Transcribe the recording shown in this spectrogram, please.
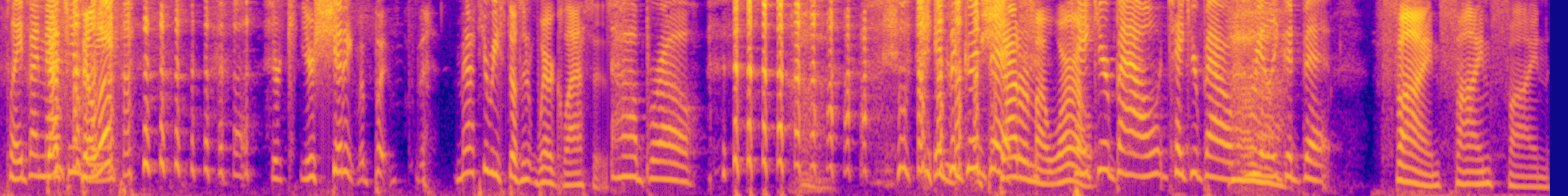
played by That's Matthew Philip? Rhys. You're you're shitting, but Matthew Rhys doesn't wear glasses. Oh, bro. it's a good bit. Shattering my world. Take your bow. Take your bow. really good bit. Fine, fine, fine.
